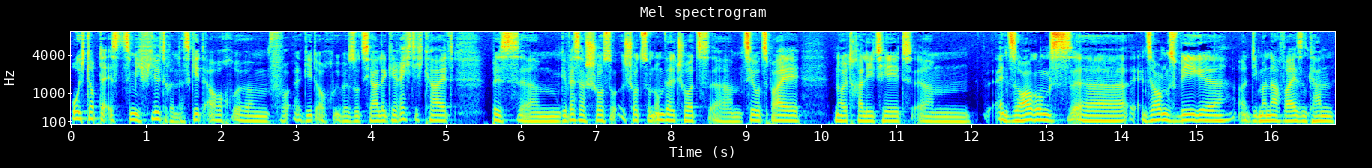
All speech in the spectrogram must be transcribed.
Oh, ich glaube, da ist ziemlich viel drin. Das geht auch, ähm, geht auch über soziale Gerechtigkeit bis ähm, Gewässerschutz Schutz und Umweltschutz, ähm, CO2 Neutralität, ähm, Entsorgungs, äh, Entsorgungswege, die man nachweisen kann,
